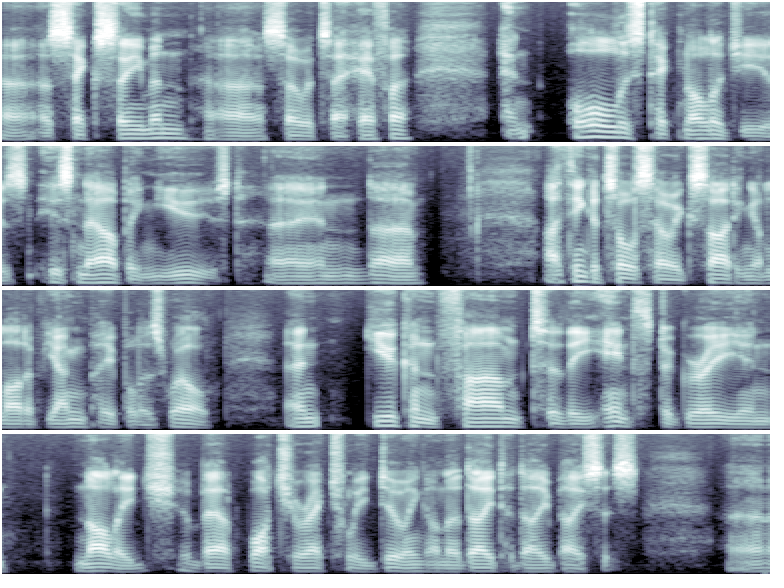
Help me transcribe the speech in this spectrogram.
a sex semen, uh, so it's a heifer. And all this technology is, is now being used. And uh, I think it's also exciting a lot of young people as well and you can farm to the nth degree in knowledge about what you're actually doing on a day to day basis. Uh,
